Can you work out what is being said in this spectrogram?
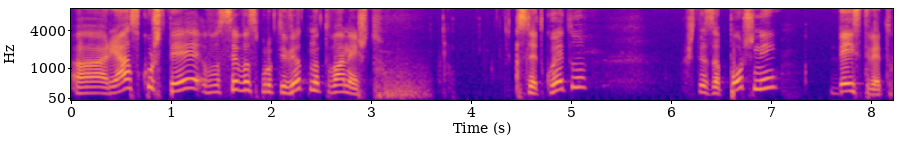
а, рязко ще се възпротивят на това нещо. След което ще започне действието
